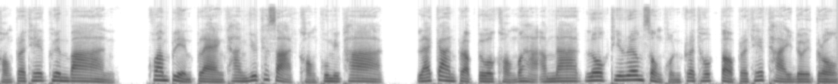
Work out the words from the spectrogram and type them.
ของประเทศเพื่อนบ้าน ความเปลี่ยนแปลงทางยุทธศาสตร์ของภูมิภาค และการปรับตัวของมหาอำนาจโลกที่เริ่มส่งผลกระทบต่อประเทศไทยโดยตรง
